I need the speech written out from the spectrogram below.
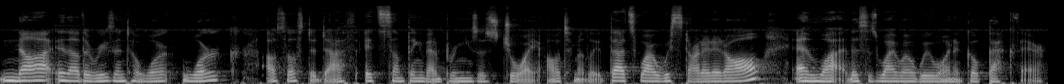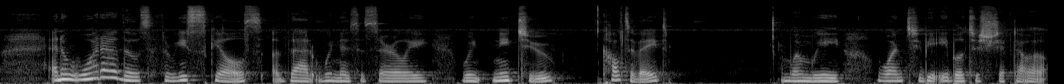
not another reason to work, work ourselves to death. It's something that brings us joy ultimately. That's why we started it all, and why this is why we want to go back there. And what are those three skills that we necessarily we need to cultivate when we want to be able to shift our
